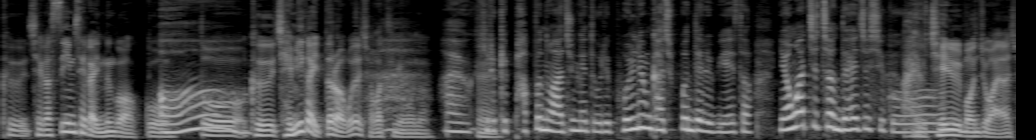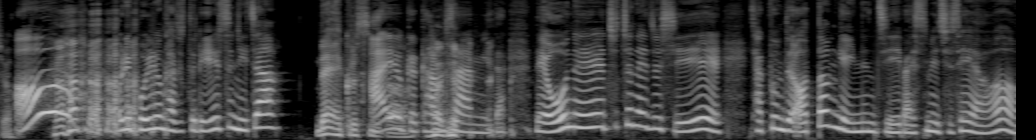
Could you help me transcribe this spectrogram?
그 제가 쓰임새가 있는 것 같고 어. 또그 재미가 있더라고요. 저 같은 경우는. 아유, 네. 이렇게 바쁜 와중에도 우리 볼륨 가족분들을 위해서 영화 추천도 해주시고. 아유, 제일 먼저 와야죠. 아, 우리 볼륨 가족들이 1순위죠? 네, 그렇습니다. 아유, 그 감사합니다. 네, 오늘 추천해 주실 작품들 어떤 게 있는지 말씀해 주세요.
